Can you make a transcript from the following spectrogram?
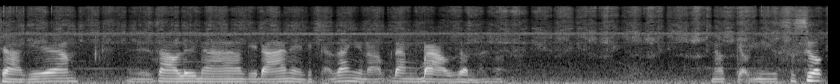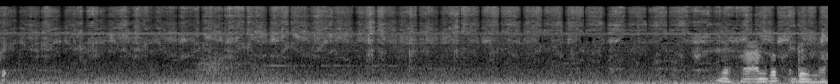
trà cái um, dao lên à, cái đá này thì cảm giác như nó đang bào dần. Nó kiểu như xước xước ấy. Này nó ăn rất từ từ rồi.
